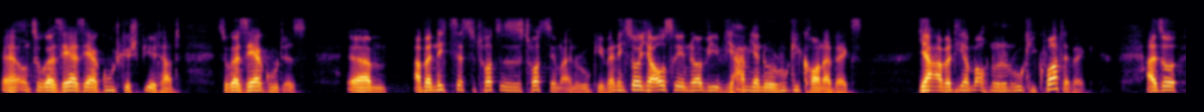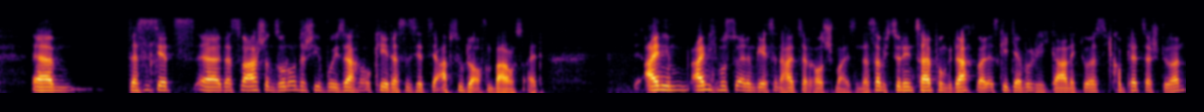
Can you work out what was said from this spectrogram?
äh, und sogar sehr, sehr gut gespielt hat. Sogar sehr gut ist. Ähm, aber nichtsdestotrotz ist es trotzdem ein Rookie. Wenn ich solche Ausreden höre wie, wir haben ja nur Rookie-Cornerbacks. Ja, aber die haben auch nur einen Rookie-Quarterback. Also, ähm, das ist jetzt, äh, das war schon so ein Unterschied, wo ich sage, okay, das ist jetzt der absolute Offenbarungseid eigentlich, eigentlich musst du Adam Gaze in der Halbzeit rausschmeißen. Das habe ich zu dem Zeitpunkt gedacht, weil es geht ja wirklich gar nicht. Du hast dich komplett zerstören.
